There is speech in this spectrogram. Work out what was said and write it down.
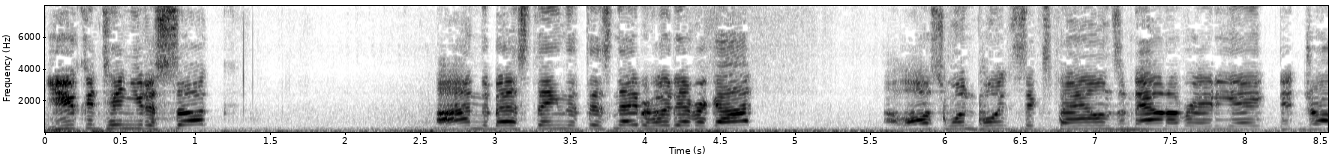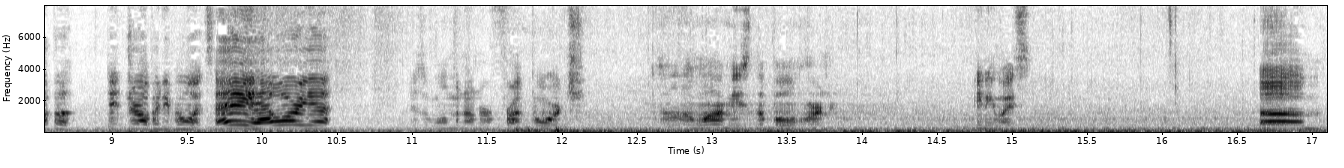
you continue to suck. I'm the best thing that this neighborhood ever got. I lost 1.6 pounds. I'm down over 88. Didn't drop a didn't drop any points. Hey, how are you? There's a woman on her front porch. I don't know why I'm using the bullhorn. Anyways, um,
